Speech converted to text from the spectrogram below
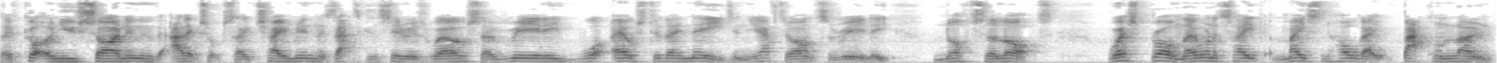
they've got a new signing with Alex Oxlade-Chamberlain. There's that to consider as well. So really, what else do they need? And you have to answer really, not a lot. West Brom they want to take Mason Holgate back on loan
